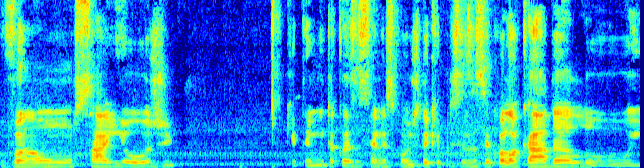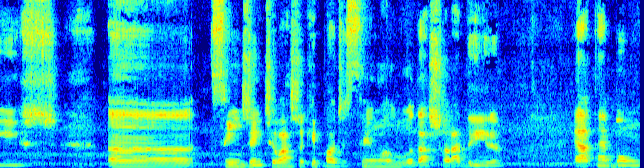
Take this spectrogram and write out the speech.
vão sair hoje. Que tem muita coisa sendo escondida que precisa ser colocada à luz. Uh, sim, gente, eu acho que pode ser uma lua da choradeira. É até bom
